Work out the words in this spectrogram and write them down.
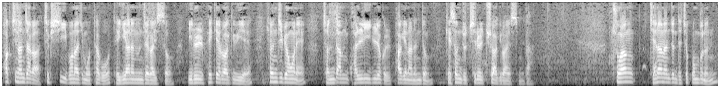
확진 환자가 즉시 입원하지 못하고 대기하는 문제가 있어 이를 해결 하기 위해 현지 병원에 전담 관리 인력을 파견하는 등 개선 조치를 취하기로 하였습니다. 중앙 재난안전대책본부는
